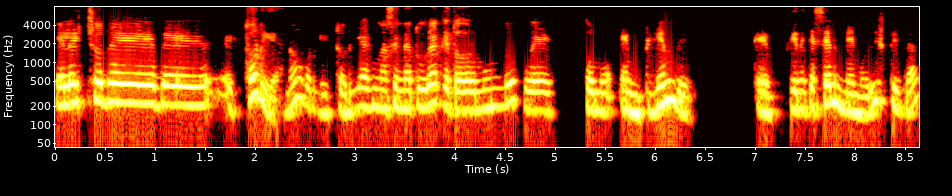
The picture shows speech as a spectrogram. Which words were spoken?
el hecho de, historia, ¿no? Porque historia es una asignatura que todo el mundo, pues, como entiende que tiene que ser memorística,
